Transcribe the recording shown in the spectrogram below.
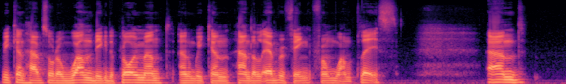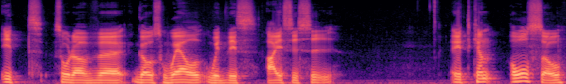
We can have sort of one big deployment and we can handle everything from one place. And it sort of uh, goes well with this ICC. It can also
